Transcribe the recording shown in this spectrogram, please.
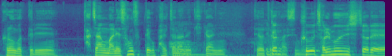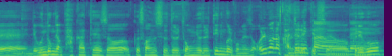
그런 것들이 가장 많이 성숙되고 발전하는 기간이 되었던 것 그러니까 같습니다. 그 젊은 시절에 이제 운동장 바깥에서 그 선수들 동료들 뛰는 걸 보면서 얼마나 간절했겠어요. 네. 그리고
